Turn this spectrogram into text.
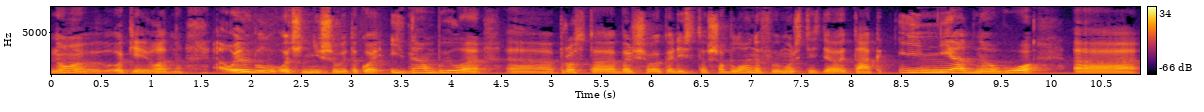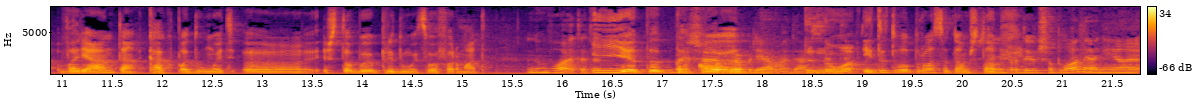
но э, окей, ладно. Он был очень нишевый такой, и там было э, просто большое количество шаблонов, вы можете сделать так. И ни одного э, варианта, как подумать, э, чтобы придумать свой формат. Ну вот, это И это большая такое проблема, да. дно. И тут вопрос о том, Что что... они продают шаблоны, они э,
